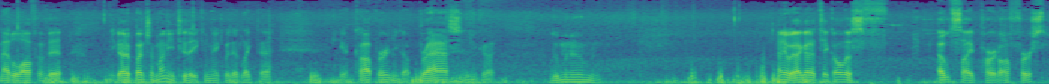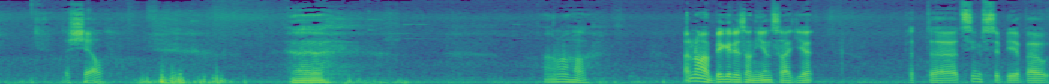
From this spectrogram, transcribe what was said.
metal off of it. You got a bunch of money too that you can make with it, like the you got copper and you got brass and you got aluminum. And... Anyway, I gotta take all this outside part off first, the shell. Uh, I don't know how. I don't know how big it is on the inside yet, but uh, it seems to be about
